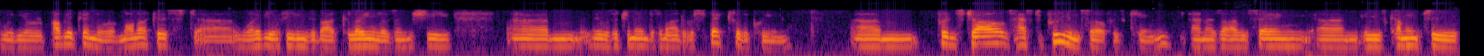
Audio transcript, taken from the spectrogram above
whether you're a Republican or a monarchist, uh, whatever your feelings about colonialism, she um, there was a tremendous amount of respect for the Queen. Um, Prince Charles has to prove himself as king, and as I was saying, um, he's coming to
